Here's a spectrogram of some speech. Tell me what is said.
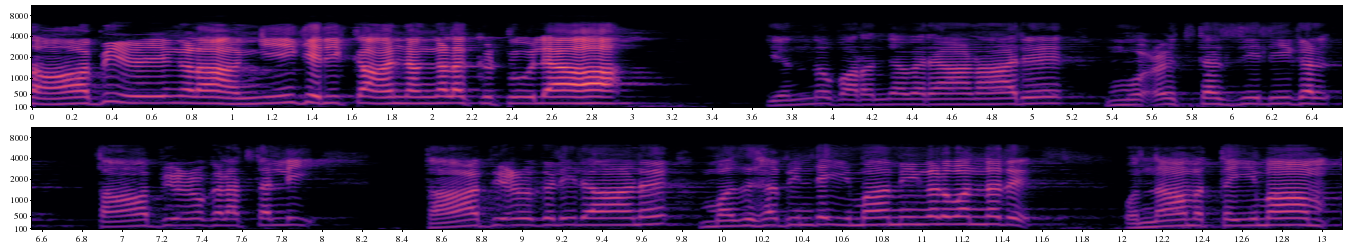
താപിഴങ്ങളെ അംഗീകരിക്കാൻ ഞങ്ങളെ കിട്ടൂല. എന്ന് പറഞ്ഞവരാണ് ആര്? മുഴത്തസിലികൾ താബിഴുകളെ തള്ളി. താബിഴുകളിലാണ് മദ്ഹബിന്റെ ഇമാമിങ്ങൾ വന്നത്. ഒന്നാമത്തെ ഇമാം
